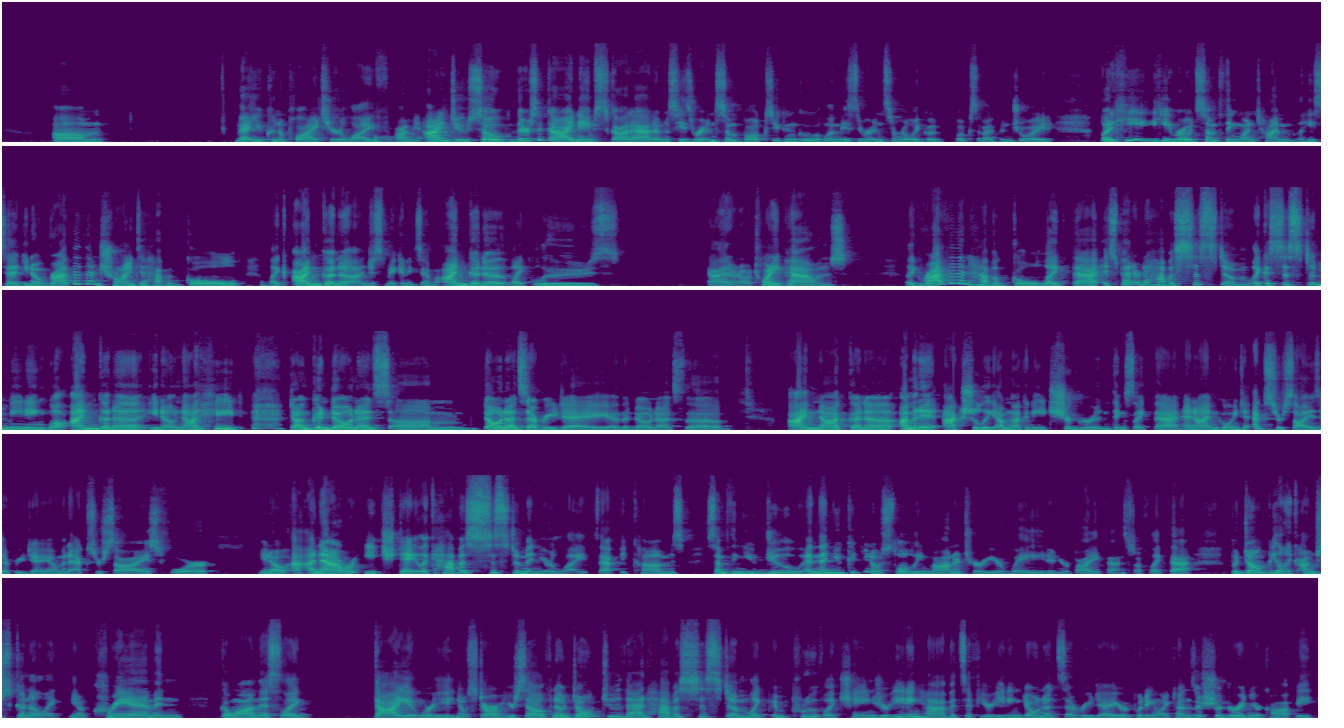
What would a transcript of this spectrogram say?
Um, that you can apply to your life. I mean, I do. So there's a guy named Scott Adams. He's written some books. You can Google him. He's written some really good books that I've enjoyed. But he he wrote something one time. He said, you know, rather than trying to have a goal, like I'm gonna I just make an example. I'm gonna like lose, I don't know, 20 pounds like rather than have a goal like that it's better to have a system like a system meaning well i'm gonna you know not eat dunkin donuts um donuts every day uh, the donuts the i'm not gonna i'm gonna actually i'm not gonna eat sugar and things like that and i'm going to exercise every day. I'm gonna exercise for you know an hour each day. Like have a system in your life that becomes something you do and then you could you know slowly monitor your weight and your body fat and stuff like that but don't be like i'm just gonna like you know cram and go on this like diet where you, you know starve yourself. No don't do that. Have a system like improve like change your eating habits. If you're eating donuts every day or putting like tons of sugar in your coffee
